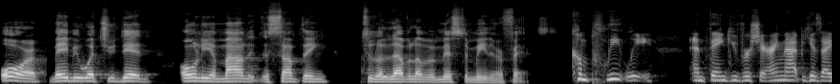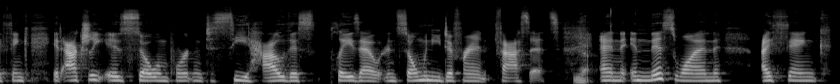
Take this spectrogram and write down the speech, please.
or maybe what you did only amounted to something to the level of a misdemeanor offense. completely and thank you for sharing that because i think it actually is so important to see how this plays out in so many different facets Yeah. and in this one i think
